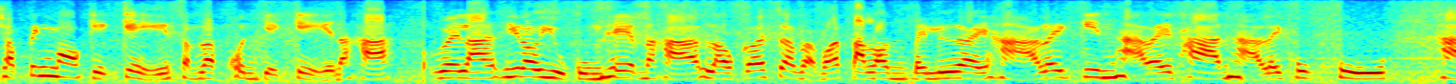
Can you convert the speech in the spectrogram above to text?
ช้อปปิ้งมอลล์เก๋ๆสำหรับคนเก๋ๆนะคะ เวลาที่เราอยู่กรุงเทพนะคะ เราก็จะแบบว่าตะลอนไปเรื่อย หาอะไรกินหาอะไรทาน หาอะไรคูลๆหา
